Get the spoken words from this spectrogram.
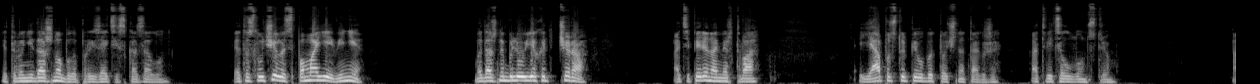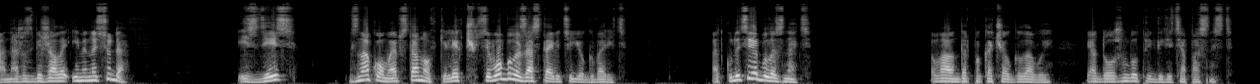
«Этого не должно было произойти», — сказал он. «Это случилось по моей вине. Мы должны были уехать вчера, а теперь она мертва». «Я поступил бы точно так же», — ответил Лунстрюм. «Она же сбежала именно сюда. И здесь, в знакомой обстановке, легче всего было заставить ее говорить. Откуда тебе было знать?» Вандер покачал головой. «Я должен был предвидеть опасность».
